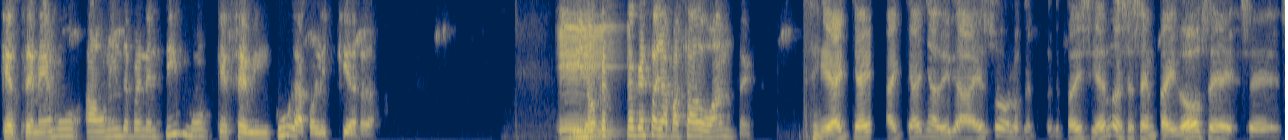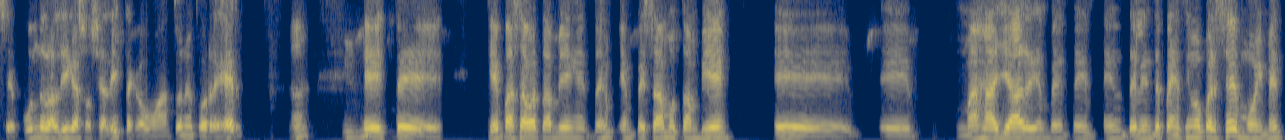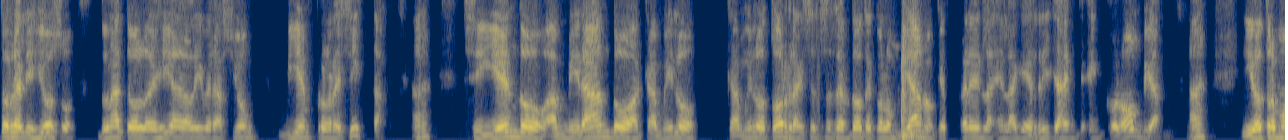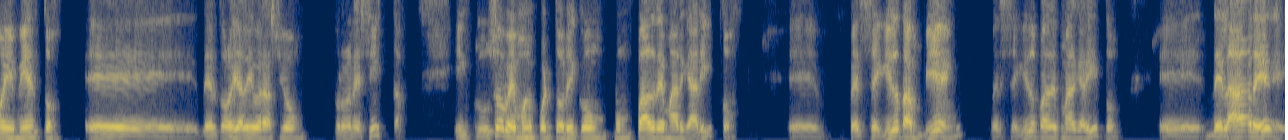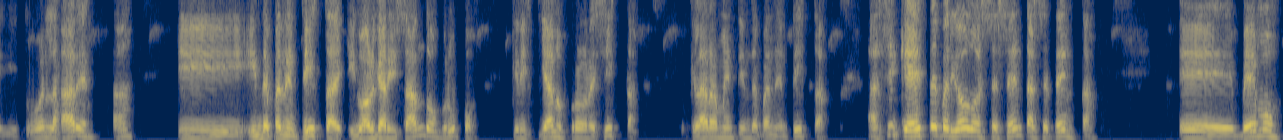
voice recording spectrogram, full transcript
que tenemos a un independentismo que se vincula con la izquierda. Y, no creo que eso haya pasado antes. Y hay que, hay que añadir a eso lo que, está diciendo. En 62 se, se, se funda la Liga Socialista con Antonio Correger. este, ¿Qué pasaba también? empezamos también eh, eh, más allá de, del independentismo per se, movimientos religiosos de una teología de la liberación bien progresista, siguiendo, admirando a Camilo, Camilo Torres, ese sacerdote colombiano que fue en, la, guerrilla en, Colombia, ¿ah? y otros movimientos eh, de teología de liberación progresista. Incluso vemos en Puerto Rico un, padre Margarito, eh, perseguido también, perseguido padre Margarito, eh, de Lares, y estuvo en Lares, ¿ah? y independentista, y organizando grupos cristianos progresistas, claramente independentistas. Así que este periodo, del 60 al 70, eh, vemos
